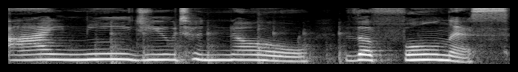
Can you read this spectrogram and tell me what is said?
I need you to know the fullness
